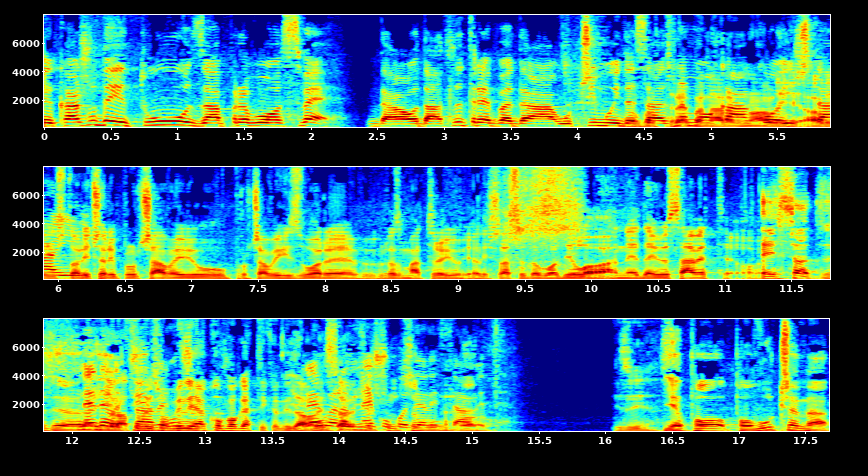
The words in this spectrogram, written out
Ali kažu da je tu zapravo sve. Da odatle treba da učimo i da Dobro, saznamo treba, naravno, kako ali, i šta ali i... istoričari proučavaju, proučavaju izvore, razmatraju jeli, šta se dogodilo, a ne daju savete. Ovaj. E sad, Ne daju savete. bili jako bogati kad bi davali Treba nam savete. neko ko deli savete. Izvinjam se. je po, povučena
